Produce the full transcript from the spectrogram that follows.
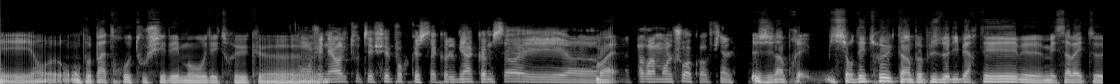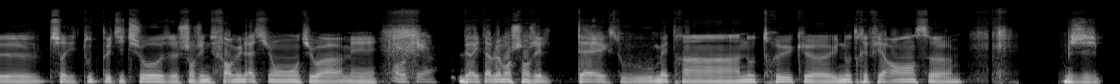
et on, on peut pas trop toucher des mots, des trucs. euh, En général, tout est fait pour que ça colle bien comme ça et euh, Ouais. on n'a pas vraiment le choix, quoi, au final. J'ai l'impression sur des trucs, t'as un peu plus de liberté, mais, mais ça va être euh, sur des toutes petites choses, changer une formulation, tu vois, mais véritablement changer le texte ou mettre un, un autre truc, euh, une autre référence, euh, j'ai-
